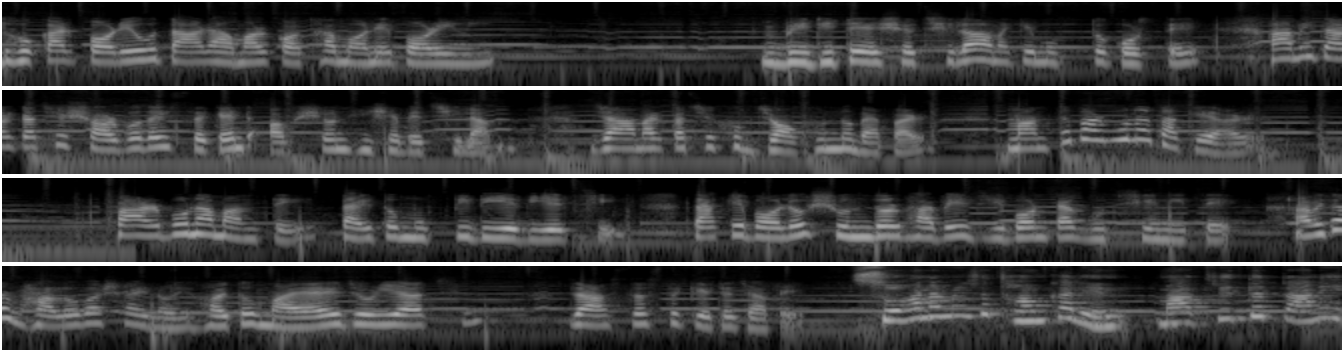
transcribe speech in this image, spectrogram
ধোকার পরেও তার আমার কথা মনে পড়েনি। বিডিতে এসেছিল আমাকে মুক্ত করতে। আমি তার কাছে সর্বদাই সেকেন্ড অপশন হিসেবে ছিলাম, যা আমার কাছে খুব জঘন্য ব্যাপার। মানতে পারব না তাকে আর। পারব না মানতে, তাই তো মুক্তি দিয়ে দিয়েছি। তাকে বলো সুন্দরভাবে জীবনটা গুছিয়ে নিতে। আমি তার ভালোবাসায় নই, হয়তো মায়ায় জড়িয়ে আছি, যা আস্তে আস্তে কেটে যাবে। সোহানা মির্জা থমকালেন, মাতৃত্বের টানে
